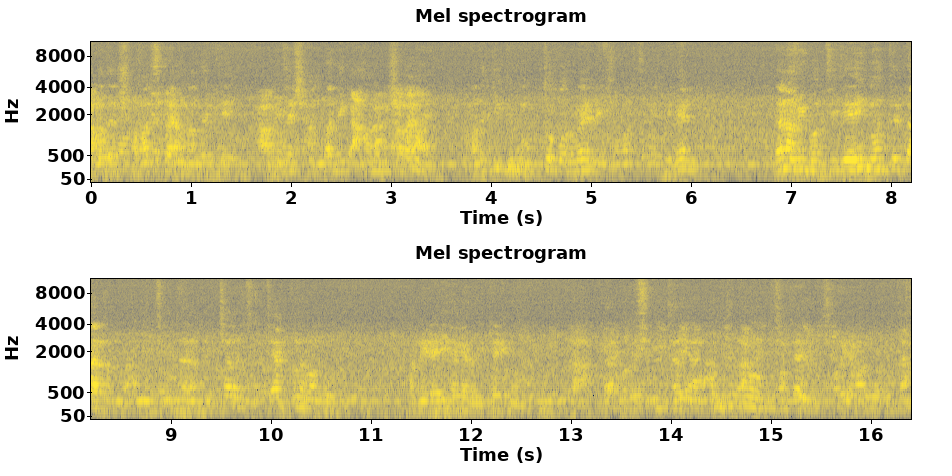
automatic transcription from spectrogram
আমাদের সমাজকে, আমাদেরকে, আমি যে সাংবাদিক আহমদ হিসেবে নয়, আমাদের কি মুক্ত করবেন এই সমাজ থেকে দেবেন। কেন আমি বলছি যে এই মুহূর্তে তার, আমি আছে ত্যাগ করে বন্ধ করে। আপনি রেডি থাকেন সার্জন আমি তো কোনো কিছু চাই সবাই আমার কথা চান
